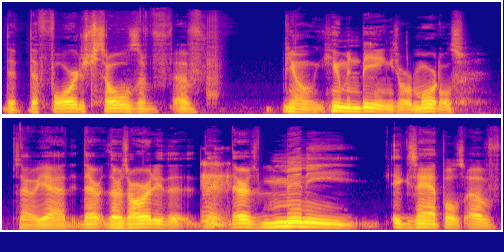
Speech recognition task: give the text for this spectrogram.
the, the forged souls of of you know human beings or mortals. So yeah, there there's already the, the Mm. there's many examples of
